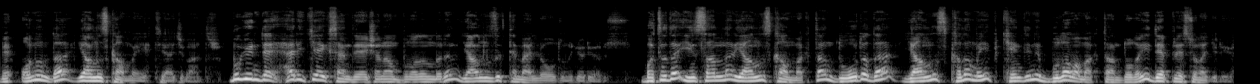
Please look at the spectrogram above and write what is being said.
ve onun da yalnız kalmaya ihtiyacı vardır. Bugün de her iki eksende yaşanan bunalımların yalnızlık temelli olduğunu görüyoruz. Batıda insanlar yalnız kalmaktan, doğuda da yalnız kalamayıp kendini bulamamaktan dolayı depresyona giriyor.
